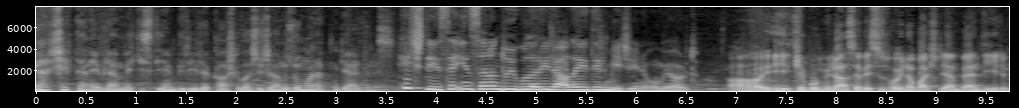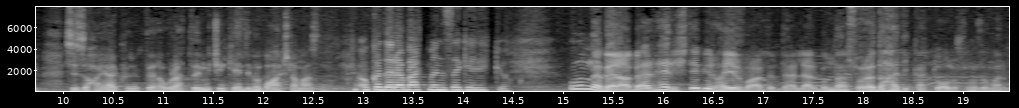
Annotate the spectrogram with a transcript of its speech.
Gerçekten evlenmek isteyen biriyle karşılaşacağınızı umarak mı geldiniz? Hiç değilse insanın duygularıyla alay edilmeyeceğini umuyordum. Aa, iyi ki bu münasebetsiz oyuna başlayan ben değilim. Sizi hayal kırıklığına uğrattığım için kendimi bağışlamazdım. O kadar abartmanıza gerek yok. Bununla beraber her işte bir hayır vardır derler. Bundan sonra daha dikkatli olursunuz umarım.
